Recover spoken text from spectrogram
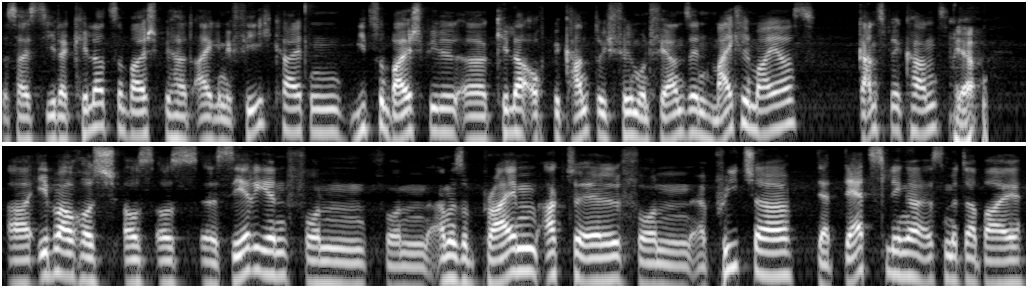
Das heißt, jeder Killer zum Beispiel hat eigene Fähigkeiten, wie zum Beispiel äh, Killer auch bekannt durch Film und Fernsehen. Michael Myers, ganz bekannt. ja. Äh, eben auch aus, aus, aus äh, Serien von, von Amazon Prime aktuell, von äh, Preacher, der Deadslinger ist mit dabei,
